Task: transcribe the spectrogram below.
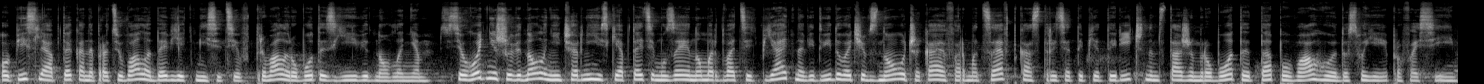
Опісля аптека не працювала 9 місяців. Тривали роботи з її відновлення. Сьогодні ж у відновленій Чернігівській аптеці музею номер 25 на відвідувачів знову чекає фармацевтка з 35-річним стажем роботи та повагою до своєї професії.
